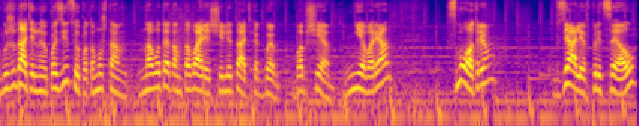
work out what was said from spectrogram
выжидательную позицию, потому что на вот этом товарище летать как бы вообще не вариант. Смотрим. Взяли в прицел.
